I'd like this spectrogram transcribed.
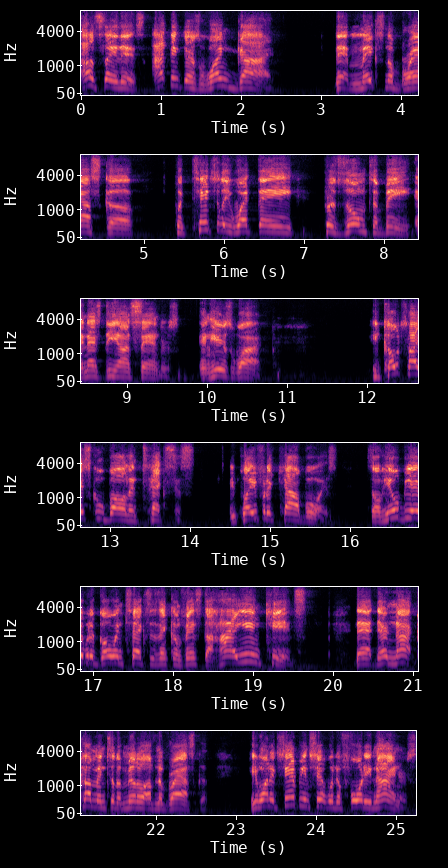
I'll say this: I think there's one guy that makes Nebraska potentially what they presume to be, and that's Deion Sanders. And here's why. He coached high school ball in Texas. He played for the Cowboys. So he'll be able to go in Texas and convince the high end kids that they're not coming to the middle of Nebraska. He won a championship with the 49ers.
